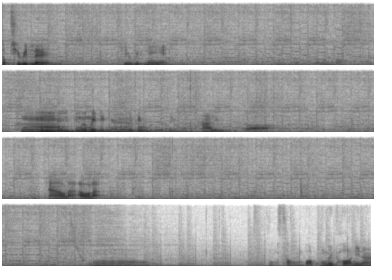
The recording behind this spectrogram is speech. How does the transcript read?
จบชีวิตเลย ชีวิตนี้เดี๋ยวลงก่อนอืมมือไม่ถึงไงมือไม่ถึงไม่ถึงนะห้าลิวอ่าเอาละเอาละอืมสองบล็อกไม่พอนี่นะ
